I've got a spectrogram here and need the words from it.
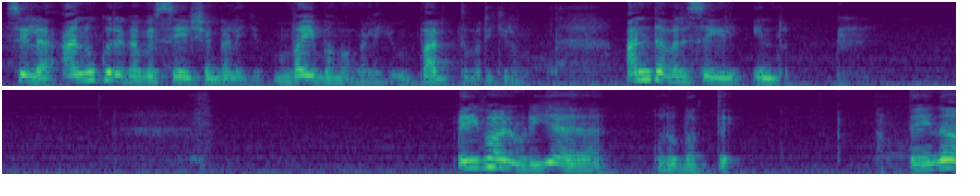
சில அனுகிரக விசேஷங்களையும் வைபவங்களையும் பார்த்து வருகிறோம். அந்த வரிசையில் இன்று. பெரிவாளுடைய ஒரு பக்தை. பக்தைனா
